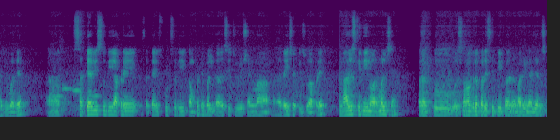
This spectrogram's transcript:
હજુ વધે. સત્યાવીસ સુધી આપણે, સત્યાવીસ ફૂટ સુધી કમ્ફર્ટેબલ સિચ્યુએશનમાં રહી શકીશું આપણે. હાલ સ્થિતિ નોર્મલ છે, પરંતુ સમગ્ર પરિસ્થિતિ પર અમારી નજર છે.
